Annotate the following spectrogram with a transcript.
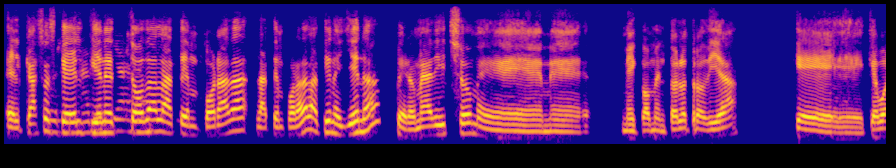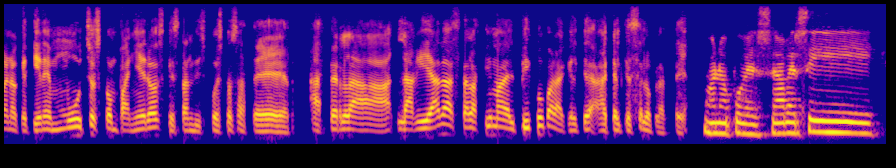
El caso es pues que él tiene toda la temporada, la temporada la tiene llena, pero me ha dicho, me, me, me comentó el otro día que, que, bueno, que tiene muchos compañeros que están dispuestos a hacer, a hacer la, la guiada hasta la cima del pico para aquel que, aquel que se lo plantea. Bueno, pues a ver si,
